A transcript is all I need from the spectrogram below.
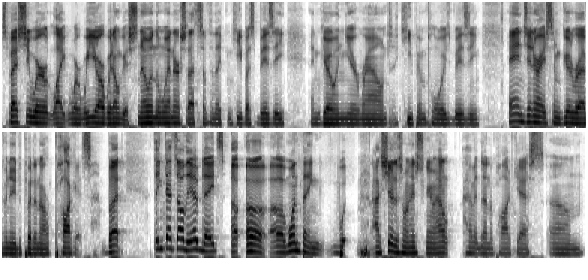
especially where like where we are, we don't get snow in the winter, so that's something that can keep us busy and going year round, keep employees busy, and generate some good revenue put in our pockets. But I think that's all the updates. Uh, uh, uh, one thing I shared this on Instagram. I, I haven't done a podcast um,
